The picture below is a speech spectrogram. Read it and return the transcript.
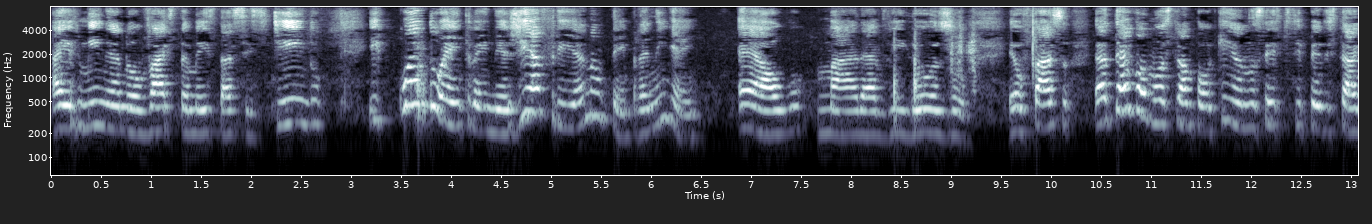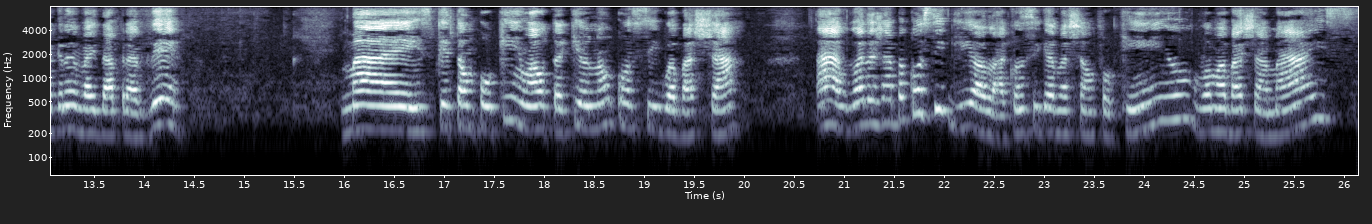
A Hermínia Novaes também está assistindo. E quando entra energia fria, não tem para ninguém é algo maravilhoso. Eu faço, eu até vou mostrar um pouquinho, não sei se pelo Instagram vai dar para ver, mas porque está um pouquinho alto aqui, eu não consigo abaixar. Ah, agora já consegui, ó lá, consegui abaixar um pouquinho, vamos abaixar mais.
